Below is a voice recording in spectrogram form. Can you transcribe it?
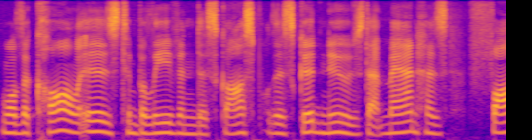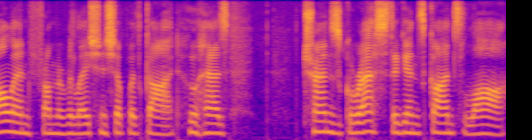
well, the call is to believe in this gospel, this good news that man has fallen from a relationship with God, who has transgressed against God's law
